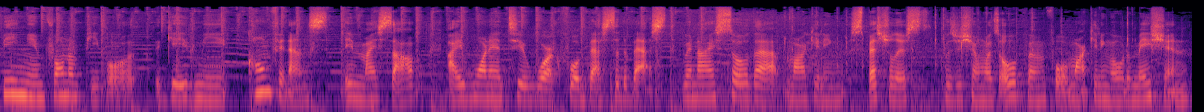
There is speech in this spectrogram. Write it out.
being in front of people gave me confidence in myself. I wanted to work for best of the best. When I saw that marketing specialist position was open for marketing automation,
